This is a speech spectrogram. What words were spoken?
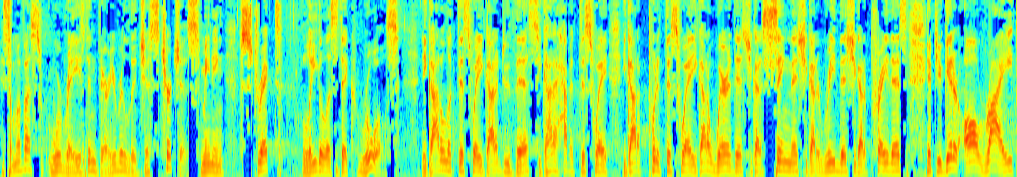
And some of us were raised in very religious churches, meaning strict, legalistic rules. You got to look this way. You got to do this. You got to have it this way. You got to put it this way. You got to wear this. You got to sing this. You got to read this. You got to pray this. If you get it all right,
